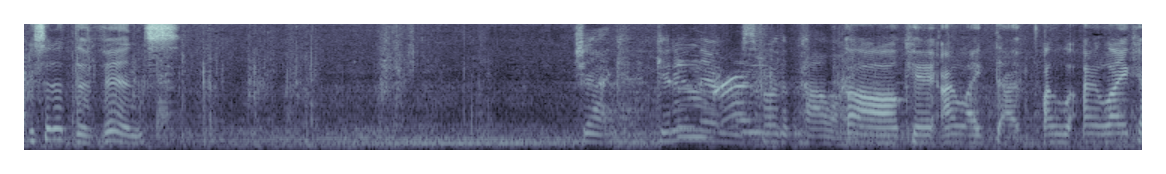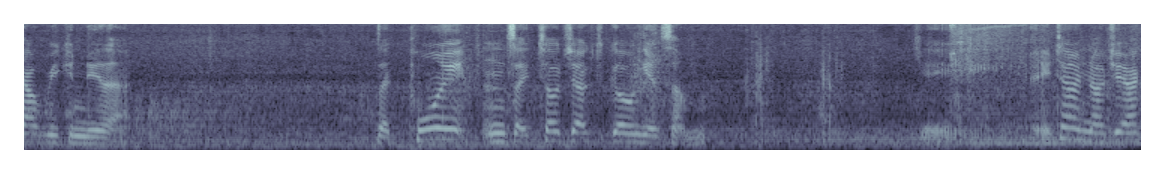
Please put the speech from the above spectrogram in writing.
You said at the vents. Jack, get in there and restore the power. Oh, okay. I like that. I, I like how we can do that. It's like point, and it's like tell Jack to go and get something. Okay. Anytime now, Jack.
